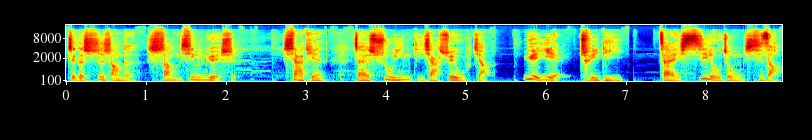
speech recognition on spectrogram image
这个世上的赏心悦事：夏天在树荫底下睡午觉，月夜吹笛，在溪流中洗澡，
